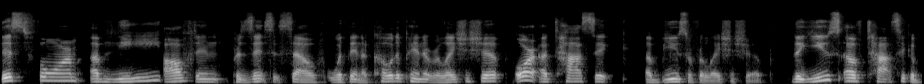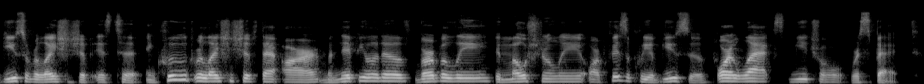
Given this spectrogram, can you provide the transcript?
This form of need often presents itself within a codependent relationship or a toxic abusive relationship. The use of toxic abusive relationship is to include relationships that are manipulative, verbally, emotionally, or physically abusive, or lacks mutual respect.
